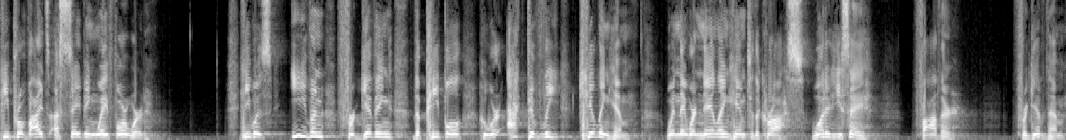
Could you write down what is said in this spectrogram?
he provides a saving way forward. He was even forgiving the people who were actively killing him when they were nailing him to the cross. What did he say? Father, forgive them,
